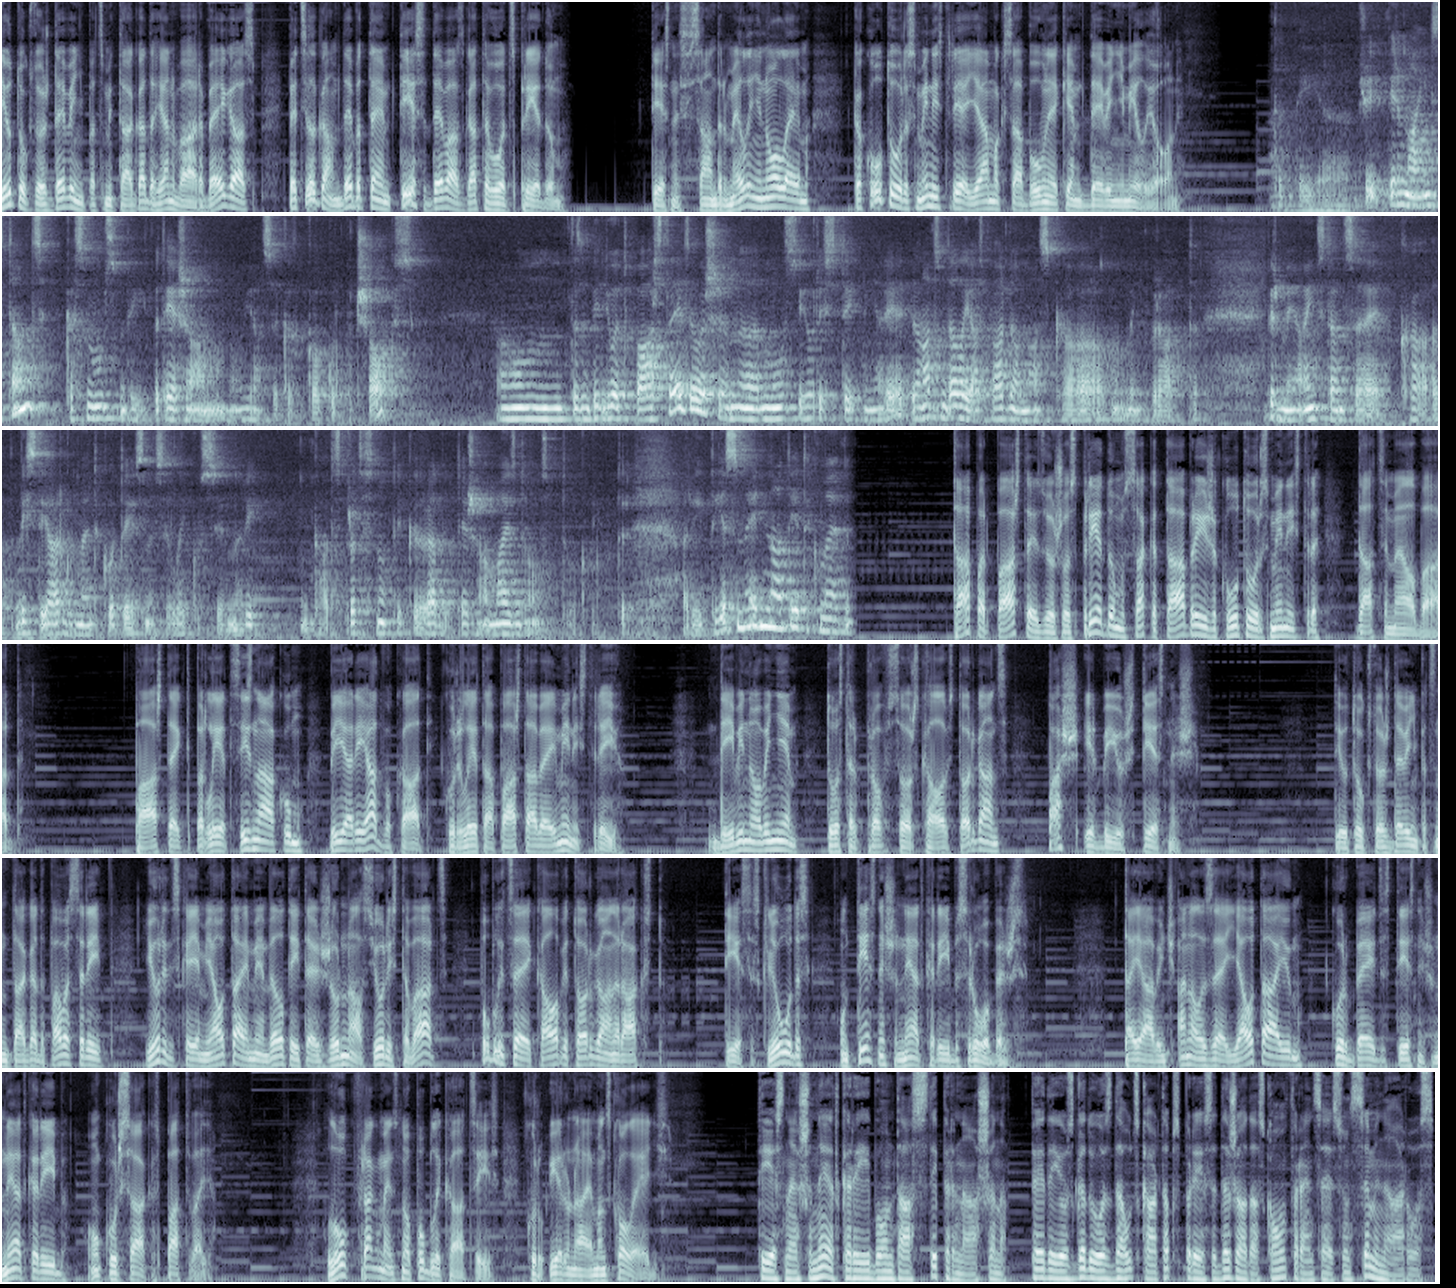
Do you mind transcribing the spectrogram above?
2019. gada janvāra beigās, pēc ilgām debatēm, tiesa devās gatavot spriedumu. Tiesnese Sandra Meliņa nolēma, ka kultūras ministrijai jāmaksā būvniekiem 9 miljoni. Tad bija šī pirmā instance, kas mums bija patiešām nu, jāsaka, kaut kur pat šoks. Um, tas bija ļoti pārsteidzoši, un mūsu juristi arī nāca un dalījās pārdomās, ka viņa prāta pirmajā instancē, ka visi tie argumenti, ko tiesnese ir likusi, un arī kā tas process notika, rada tiešām aizdomas par to, ka varbūt ir arī tiesa mēģināt ietekmēt. Tā par pārsteidzošo spriedumu saka tā brīža kultūras ministre Dāce Melbārda. Pārsteigti par lietas iznākumu bija arī advokāti, kuri lietā pārstāvēja ministriju. Divi no viņiem, tostarp profesors Kalvis Torgāns, paši ir bijuši tiesneši. 2019. gada pavasarī juridiskajiem jautājumiem veltītais žurnāls Jurista vārds publicēja Kalvija Torgāna rakstu Tiesas kļūdas un tiesneša neatkarības robežas. Tajā viņš analizēja jautājumu, kur beidzas tiesnešu neatkarība un kur sākas patvaļa. Lūk, fragments no publikācijas, kuru ierunāja mans kolēģis. Tiesneša neatkarība un tās stiprināšana pēdējos gados daudzkārt apspriesta dažādās konferencēs un semināros.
